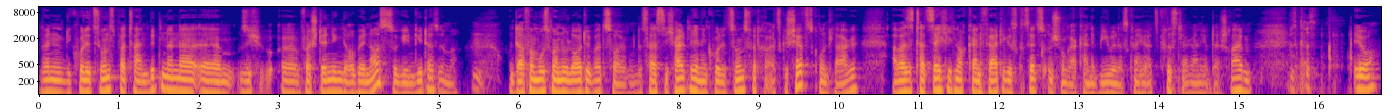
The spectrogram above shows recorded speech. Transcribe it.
Wenn die Koalitionsparteien miteinander ähm, sich äh, verständigen, darüber hinauszugehen, geht das immer. Und davon muss man nur Leute überzeugen. Das heißt, ich halte mich an den Koalitionsvertrag als Geschäftsgrundlage, aber es ist tatsächlich noch kein fertiges Gesetz und schon gar keine Bibel. Das kann ich als Christ ja gar nicht unterschreiben. Du bist Christ. Jo.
